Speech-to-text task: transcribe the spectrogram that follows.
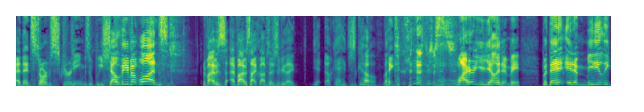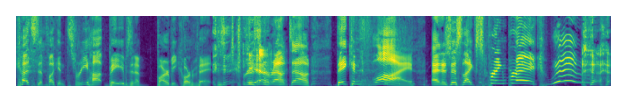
And then Storm screams, "We shall leave at once." If I was if I was Cyclops, I'd just be like, "Yeah, okay, just go." Like, why are you yelling at me? But then it immediately cuts to fucking three hot babes in a Barbie Corvette just cruising Yeah. around town. They can fly, and it's just like spring break. Woo!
